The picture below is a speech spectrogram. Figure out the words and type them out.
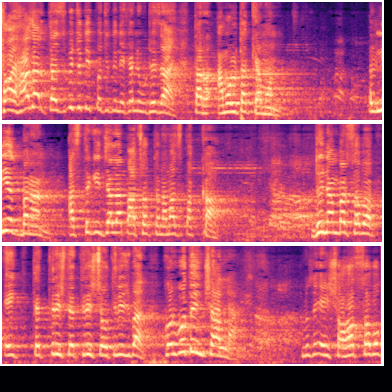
ছয় হাজার তসবি যদি প্রতিদিন এখানে উঠে যায়, তার আমলটা কেমন? নিয়ত বানান, আজ থেকে ইনশাল্লাহ পাঁচ অক্ট নামাজ পাক্কা। দুই নাম্বার সবক, এই তেত্রিশ তেত্রিশ, চৌত্রিশ বার করব তো ইনশাল্লাহ এই সহজ সবক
